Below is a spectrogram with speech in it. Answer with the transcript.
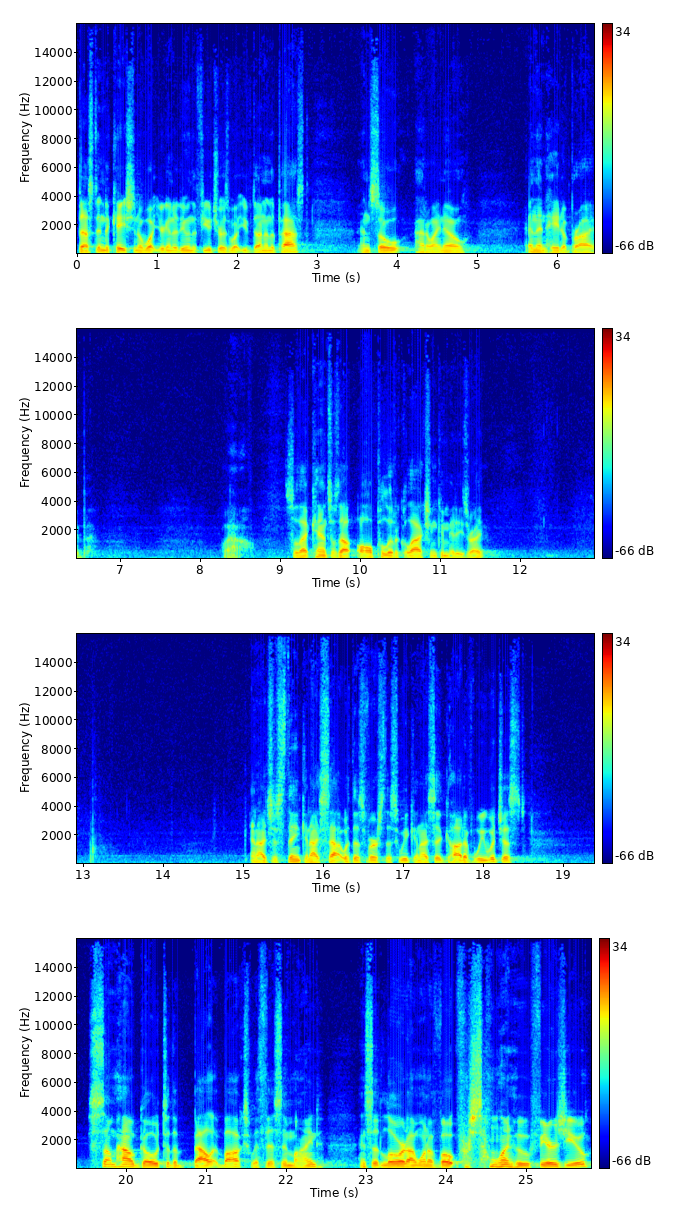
best indication of what you're going to do in the future is what you've done in the past. And so, how do I know? And then hate a bribe. Wow. So that cancels out all political action committees, right? And I just think, and I sat with this verse this week, and I said, God, if we would just somehow go to the ballot box with this in mind, and said, Lord, I want to vote for someone who fears you,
